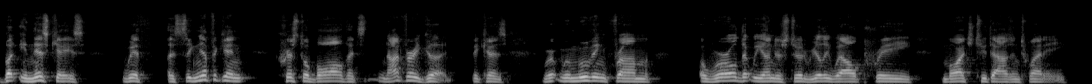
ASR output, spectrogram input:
But in this case with a significant crystal ball that's not very good because we're, we're moving from a world that we understood really well pre March 2020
